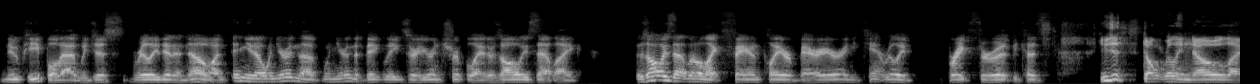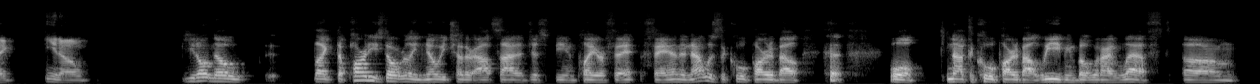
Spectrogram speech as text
new people that we just really didn't know. And, and you know, when you're in the when you're in the big leagues or you're in AAA, there's always that like there's always that little like fan player barrier and you can't really break through it because you just don't really know like you know you don't know like the parties don't really know each other outside of just being player fa- fan and that was the cool part about well not the cool part about leaving but when i left um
